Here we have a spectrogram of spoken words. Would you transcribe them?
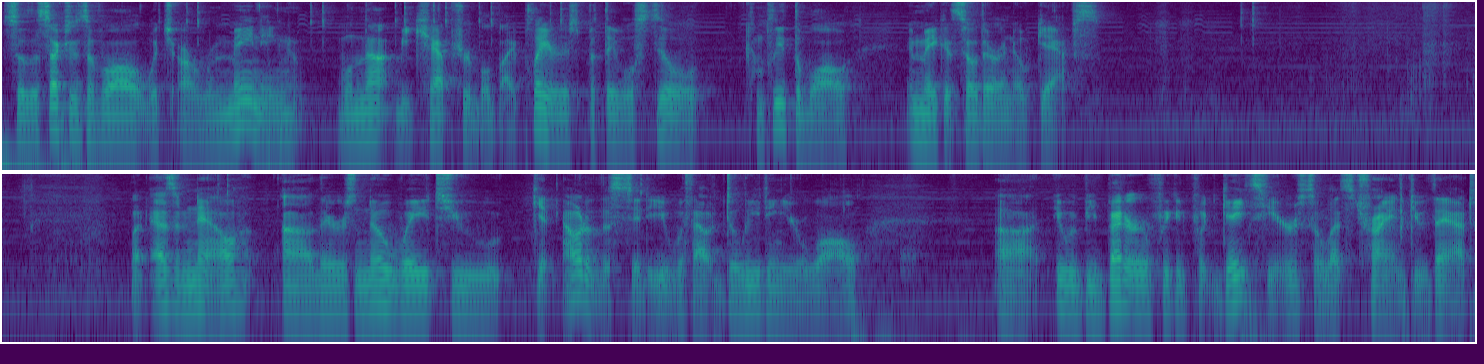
So the sections of wall which are remaining will not be capturable by players, but they will still complete the wall and make it so there are no gaps. But as of now, uh, there's no way to get out of the city without deleting your wall. Uh, it would be better if we could put gates here, so let's try and do that.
